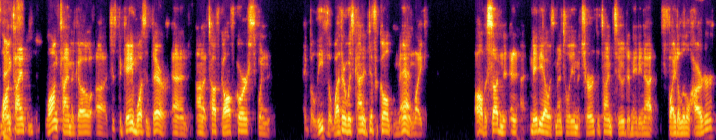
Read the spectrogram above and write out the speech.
long time, long time ago. Uh, just the game wasn't there, and on a tough golf course, when I believe the weather was kind of difficult, man, like all of a sudden, and maybe I was mentally immature at the time too, to maybe not fight a little harder.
